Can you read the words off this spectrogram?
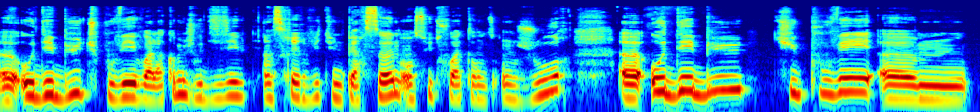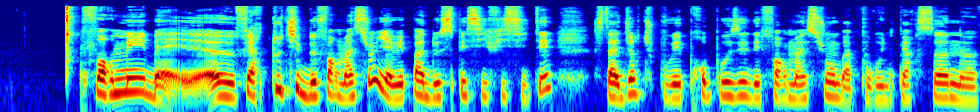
euh, au début, tu pouvais, voilà, comme je vous disais, inscrire vite une personne. Ensuite, faut attendre un jour. au début, tu pouvais former, ben, faire tout type de formation, il n'y avait pas de spécificité, c'est-à-dire tu pouvais proposer des formations bah, pour une personne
